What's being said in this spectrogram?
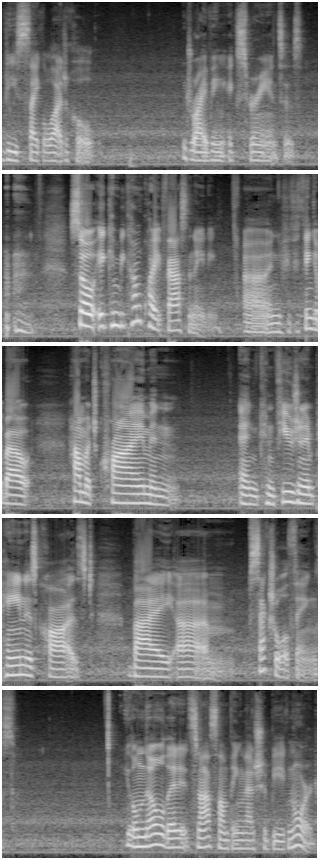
these psychological driving experiences. so it can become quite fascinating. Uh, and if you think about how much crime and and confusion and pain is caused by um, sexual things, you'll know that it's not something that should be ignored.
